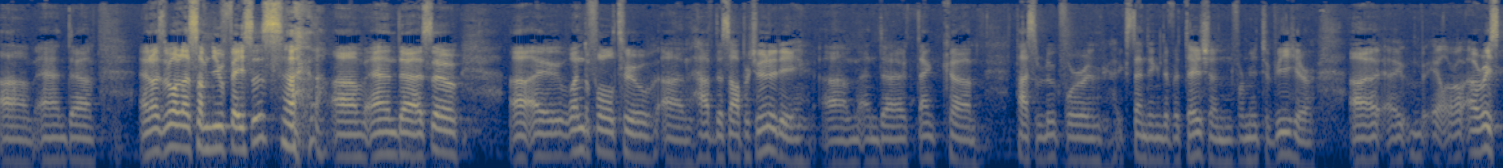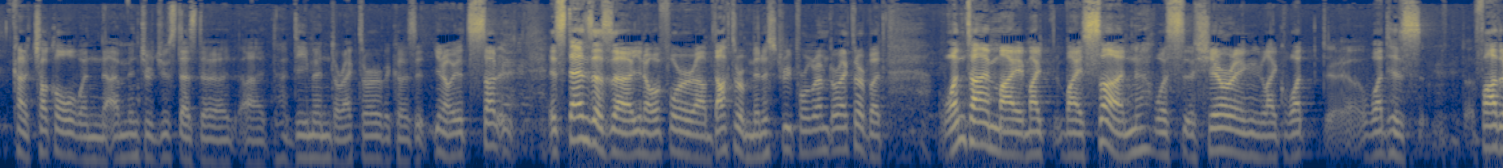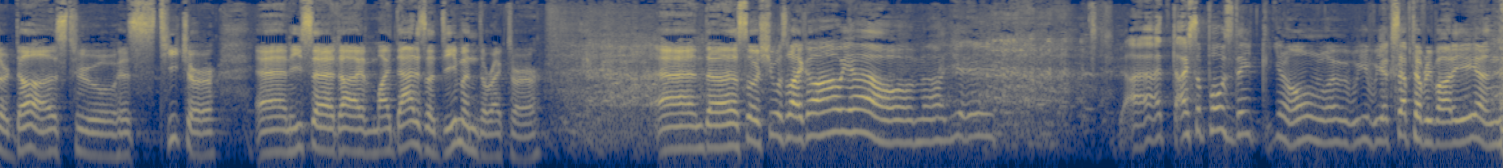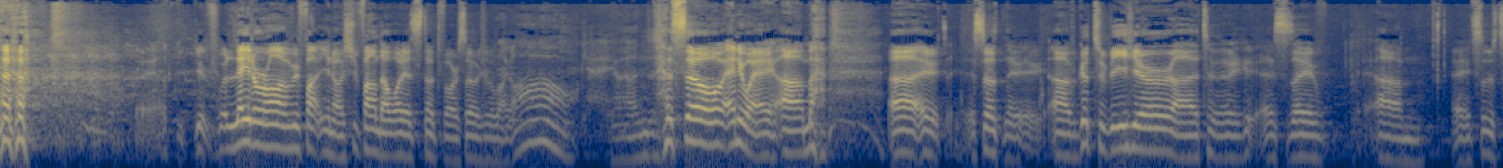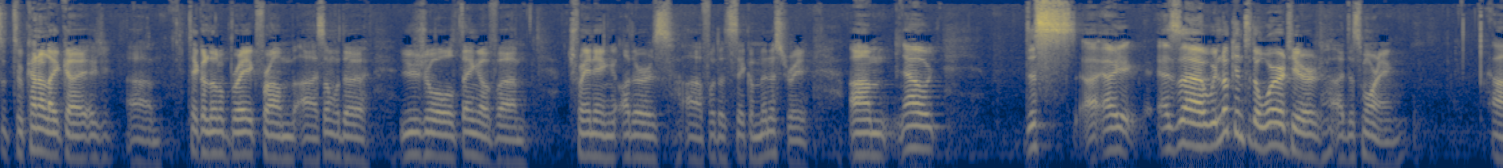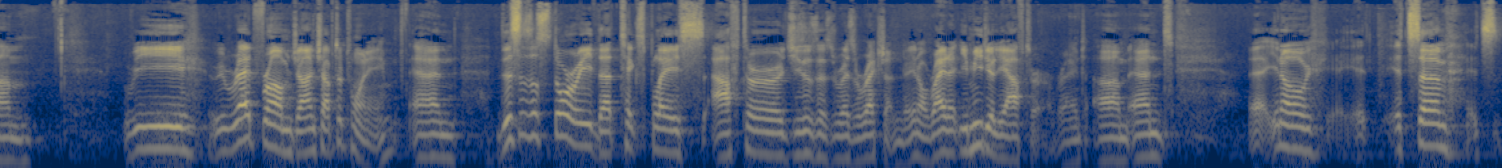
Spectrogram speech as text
um, and uh, and as well as some new faces. um, and uh, so, uh, wonderful to um, have this opportunity. Um, and uh, thank um, Pastor Luke for extending the invitation for me to be here. Uh, I, I, always kind of chuckle when I'm introduced as the uh, demon director because it, you know, it's, it stands as, uh, you know, for Doctor of Ministry Program Director, but one time my, my, my son was sharing like what, what his father does to his teacher, and he said, uh, My dad is a demon director. and uh, so she was like, Oh, yeah, um, uh, yeah. I, I, suppose they, you know, we, we accept everybody, and later on, we found, you know, she found out what it stood for, so she was like, oh, okay. And so anyway, um, uh, so uh, good to be here. Uh, to, um, so, so to kind of like uh, um, take a little break from uh, some of the usual thing of um, training others uh, for the sake of ministry. Um, now, this, I, as uh, we look into the word here uh, this morning, um, we, we read from John chapter 20, and this is a story that takes place after Jesus' resurrection, you know, right immediately after, right? Um, and, uh, you know, it's, um, it's,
